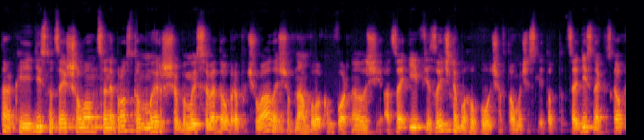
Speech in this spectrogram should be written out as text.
Так, і дійсно цей шалом це не просто мир, щоб ми себе добре почували, щоб нам було комфортно на душі, а це і фізичне благополуччя в тому числі. Тобто, це дійсно, як ти сказав,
